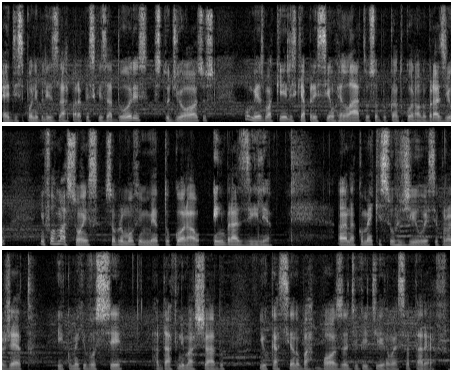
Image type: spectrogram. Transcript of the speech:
é disponibilizar para pesquisadores, estudiosos ou mesmo aqueles que apreciam relatos sobre o canto coral no Brasil, informações sobre o movimento coral em Brasília. Ana, como é que surgiu esse projeto e como é que você, a Daphne Machado e o Cassiano Barbosa dividiram essa tarefa?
